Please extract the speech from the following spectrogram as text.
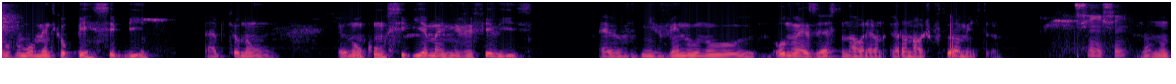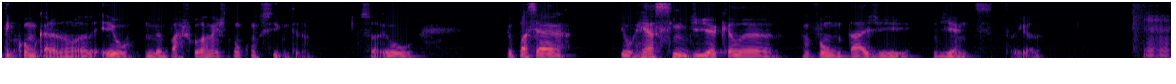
houve um momento que eu percebi, sabe, que eu não, eu não conseguia mais me ver feliz, é, me vendo no, ou no exército, na aero- aeronáutica futuramente, entendeu? Sim, sim. Não, não tem como, cara, eu, particularmente, não consigo, entendeu? Só eu, eu passei a, eu reacendi aquela vontade de antes, tá ligado? Uhum.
